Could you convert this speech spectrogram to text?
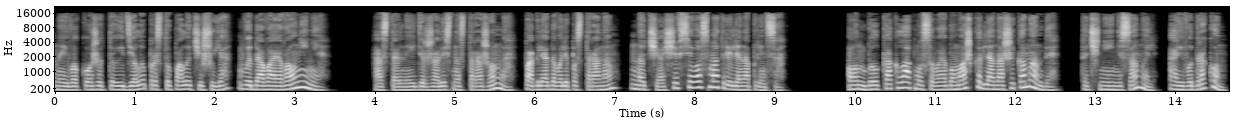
На его коже то и дело проступала чешуя, выдавая волнение. Остальные держались настороженно, поглядывали по сторонам, но чаще всего смотрели на принца. Он был как лакмусовая бумажка для нашей команды. Точнее, не сам Эль, а его дракон.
